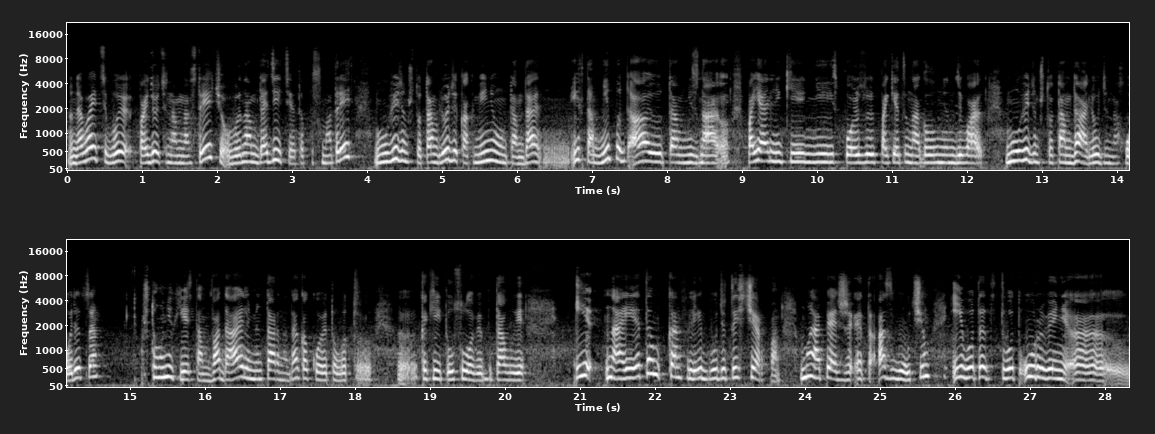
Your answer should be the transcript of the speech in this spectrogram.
Но давайте вы пойдете нам навстречу, вы нам дадите это посмотреть, мы увидим, что там люди как минимум, там, да, их там не пытают, там, не знаю, паяльники не используют, пакеты на голову не надевают. Мы увидим, что там, да, люди находятся, что у них есть там вода элементарно, да, какое-то вот, э, какие-то условия бытовые. И на этом конфликт будет исчерпан. Мы опять же это озвучим, и вот этот вот уровень э,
